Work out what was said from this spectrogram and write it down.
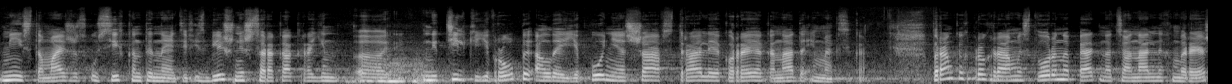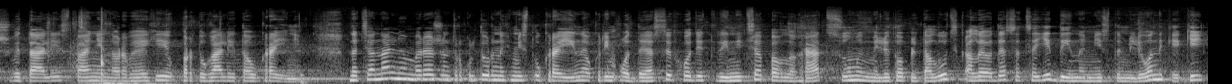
міста майже з усіх континентів із більш ніж 40 країн е, не тільки Європи, але й Японія, США, Австралія, Корея, Канада і Мексика. В рамках програми створено п'ять національних мереж в Італії, Іспанії, Норвегії, Португалії та Україні. В національну мережу інтеркультурних міст України, окрім Одеси, входять Вінниця, Павлоград, Суми, Мелітополь та Луцьк, але Одеса це єдине місто мільйонник, який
